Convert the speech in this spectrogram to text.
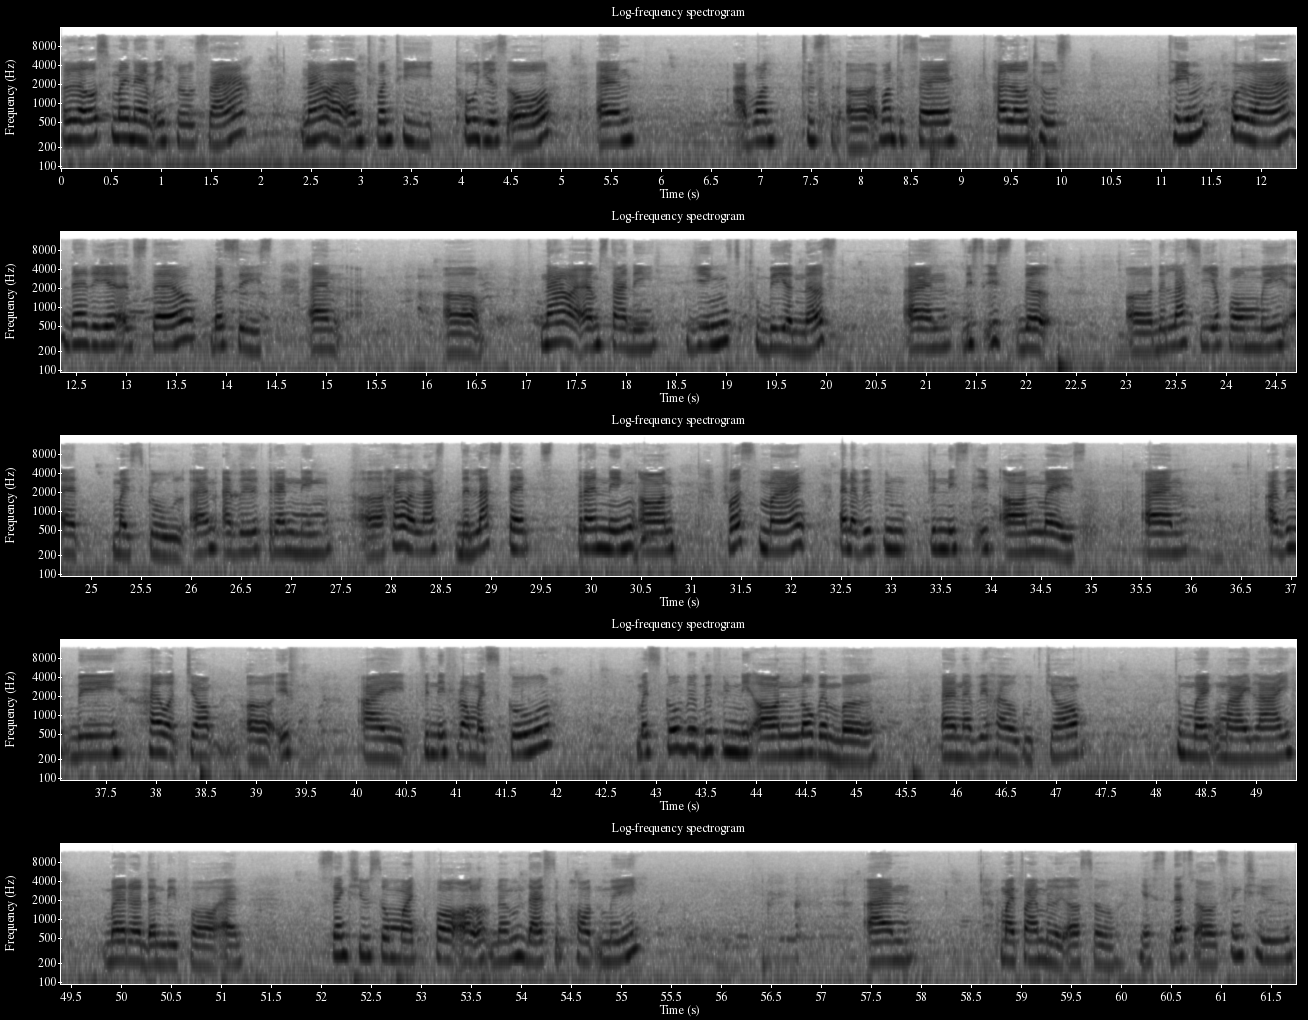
Hello, my name is Rosha. Now I am 22 years old, and I want to uh, I want to say hello to Tim, Hula, Daria, and Stell, Bessie, and uh, now I am studying to be a nurse, and this is the uh, the last year for me at my school, and I will training uh, have a last the last training on first March and I will fin finish it on May and I will be have a job uh, if I finish from my school. My school will be finished on November. And I will have a good job to make my life better than before. And thank you so much for all of them that support me. And my family also. Yes, that's all. Thank you.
